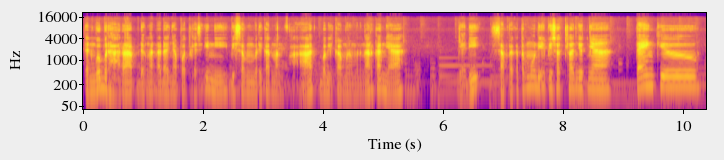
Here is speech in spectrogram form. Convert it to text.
Dan gue berharap dengan adanya podcast ini bisa memberikan manfaat bagi kamu yang mendengarkan ya. Jadi, sampai ketemu di episode selanjutnya. Thank you.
